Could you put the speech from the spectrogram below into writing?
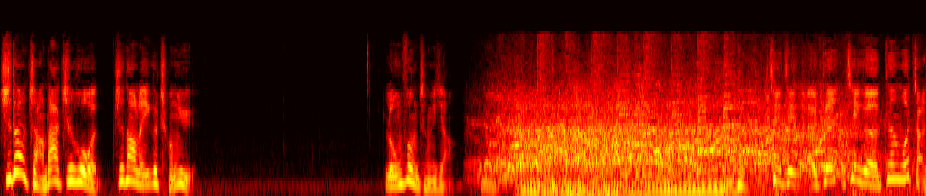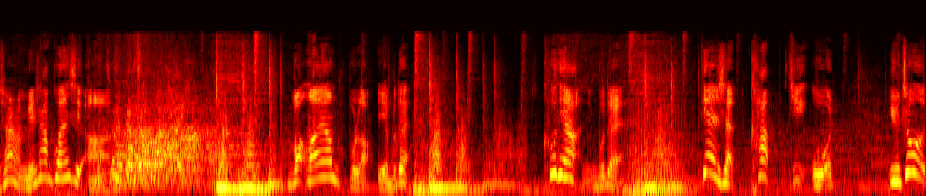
直到长大之后，我知道了一个成语“龙凤呈祥”。这这跟这个跟我长相没啥关系啊。亡亡羊补牢也不对，哭天不对。电神看机我宇宙，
